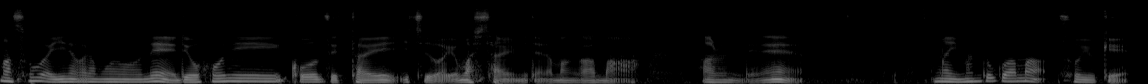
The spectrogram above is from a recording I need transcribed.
まあそうは言いながらもね両方にこう絶対一度は読ましたいみたいな漫画はまああるんでね。まあ今んとこはまあそういう系。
